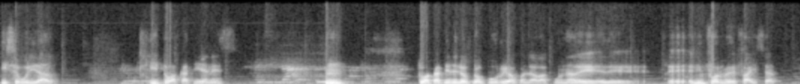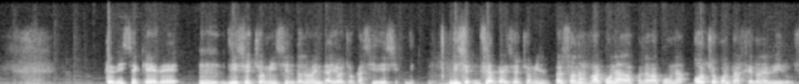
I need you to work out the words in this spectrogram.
y seguridad. Y tú acá tienes, hmm, tú acá tienes lo que ocurrió con la vacuna de, de, de el informe de Pfizer, que dice que de 18.198, casi 10, 10, cerca de 18.000 personas vacunadas con la vacuna, 8 contrajeron el virus.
